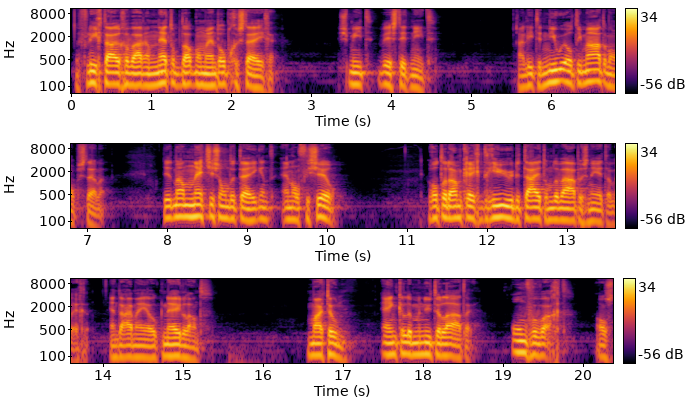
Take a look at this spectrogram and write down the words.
De vliegtuigen waren net op dat moment opgestegen. Schmid wist dit niet. Hij liet een nieuw ultimatum opstellen. Ditmaal netjes ondertekend en officieel. Rotterdam kreeg drie uur de tijd om de wapens neer te leggen. En daarmee ook Nederland. Maar toen, enkele minuten later, onverwacht, als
